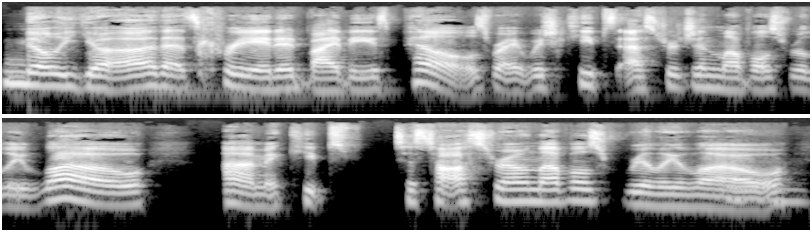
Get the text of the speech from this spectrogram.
milieu that's created by these pills, right? Which keeps estrogen levels really low. Um, it keeps testosterone levels really low. Mm.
